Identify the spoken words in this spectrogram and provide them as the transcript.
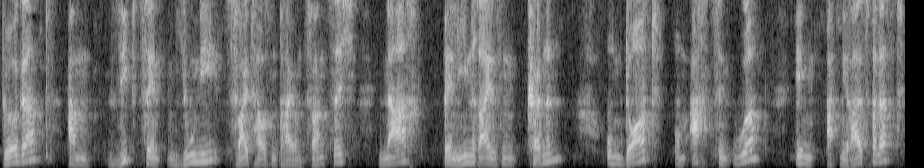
Bürger am 17. Juni 2023 nach Berlin reisen können, um dort um 18 Uhr im Admiralspalast,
